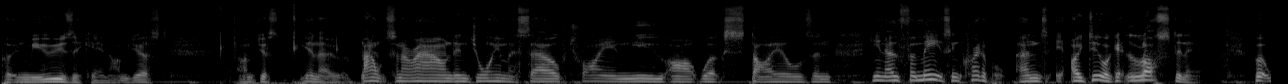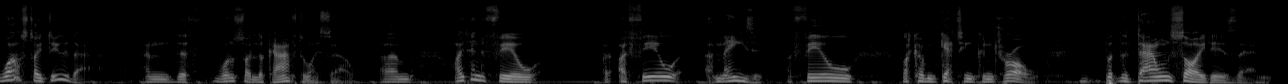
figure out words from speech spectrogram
putting music in. I'm just, I'm just, you know, bouncing around, enjoying myself, trying new artwork styles, and you know, for me, it's incredible. And I do. I get lost in it. But whilst I do that, and th- once I look after myself, um, I tend to feel, I feel amazing. I feel like I'm getting control. But the downside is then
